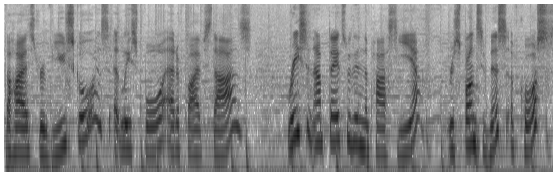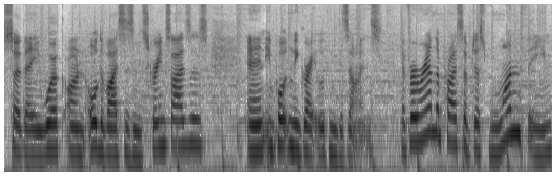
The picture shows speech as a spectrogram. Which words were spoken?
the highest review scores, at least 4 out of 5 stars, recent updates within the past year, responsiveness, of course, so they work on all devices and screen sizes, and importantly, great looking designs. And for around the price of just one theme,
